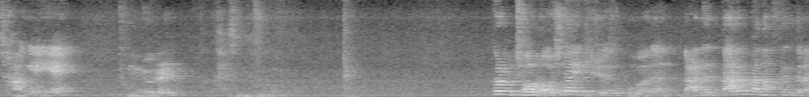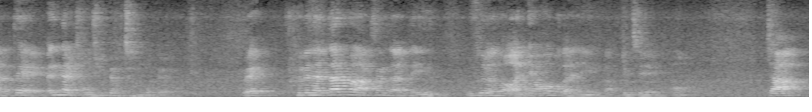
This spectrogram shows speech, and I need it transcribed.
장애의 종류를 가진다는 겁니다. 그럼 저 러시아의 기준에서 보면은 나는 다른 반 학생들한테 맨날 정신병처럼 보여요. 왜? 맨날 다른 반 학생들한테 웃으면서 안녕하고 다니니까. 그치? 어. 자,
